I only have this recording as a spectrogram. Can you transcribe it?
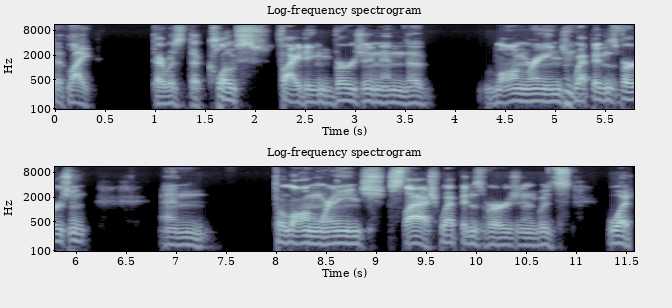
that like there was the close fighting version and the long range hmm. weapons version and the long range slash weapons version was what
